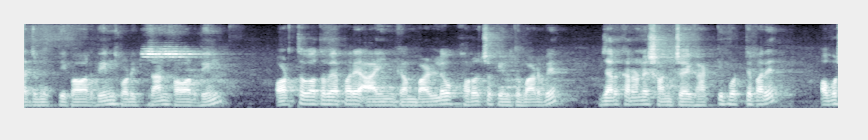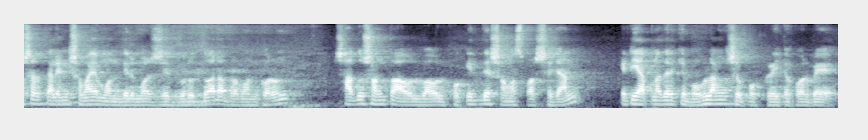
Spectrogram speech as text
আজ মুক্তি পাওয়ার দিন, পরিত্রাণ পাওয়ার দিন। অর্থগত ব্যাপারে আয় ইনকাম বাড়লেও খরচও কিন্তু বাড়বে, যার কারণে সঞ্চয়ে ঘাটতি পড়তে পারে। অবসরকালীন সময়ে মন্দির, মসজিদ, গুরুদ্বারা ভ্রমণ করুন। সাধু সন্ত আউল বাউল ফকিরদের সংস্পর্শে যান। এটি আপনাদেরকে বহুলাংশে উপকৃত করবে।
